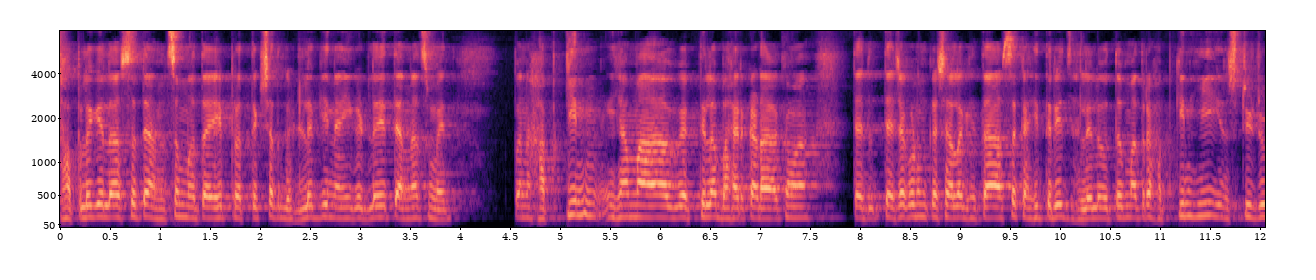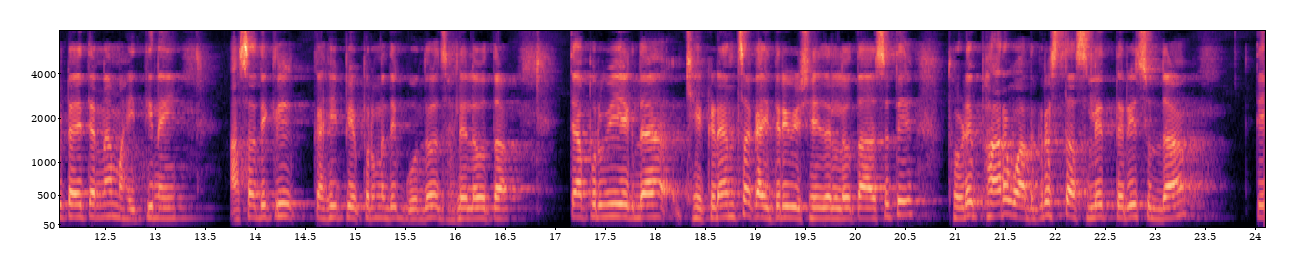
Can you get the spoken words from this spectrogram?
छापलं गेलं असं त्यांचं मत आहे. हे प्रत्यक्षात घडलं की नाही घडलं हे त्यांनाच माहीत. पण हापकिन ह्या मा व्यक्तीला बाहेर काढा किंवा त्या त्याच्याकडून कशाला घेता असं काहीतरी झालेलं होतं. मात्र हापकिन ही इन्स्टिट्यूट आहे त्यांना माहिती नाही. असा देखील काही पेपरमध्ये गोंधळ झालेला होता. त्यापूर्वी एकदा खेकड्यांचा काहीतरी विषय झाला होता. असं ते थोडेफार वादग्रस्त असले तरीसुद्धा ते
